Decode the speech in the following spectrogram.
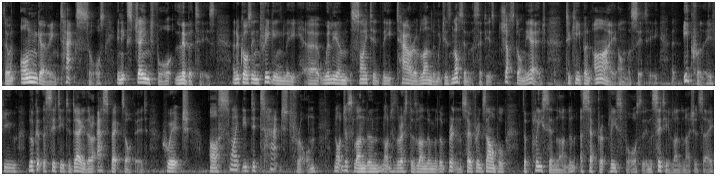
So an ongoing tax source in exchange for liberties. And of course, intriguingly, uh, William sited the Tower of London, which is not in the city, it's just on the edge, to keep an eye on the city. And equally, if you look at the city today, there are aspects of it which are slightly detached from not just London, not just the rest of London, but Britain. So, for example, the police in London, a separate police force in the city of London, I should say,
